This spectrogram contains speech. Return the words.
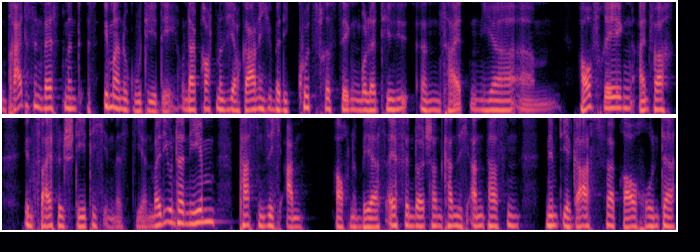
ein breites Investment ist immer eine gute Idee. Und da braucht man sich auch gar nicht über die kurzfristigen, volatilen Zeiten hier ähm, aufregen, einfach in Zweifel stetig investieren. Weil die Unternehmen passen sich an. Auch eine BASF in Deutschland kann sich anpassen, nimmt ihr Gasverbrauch runter.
